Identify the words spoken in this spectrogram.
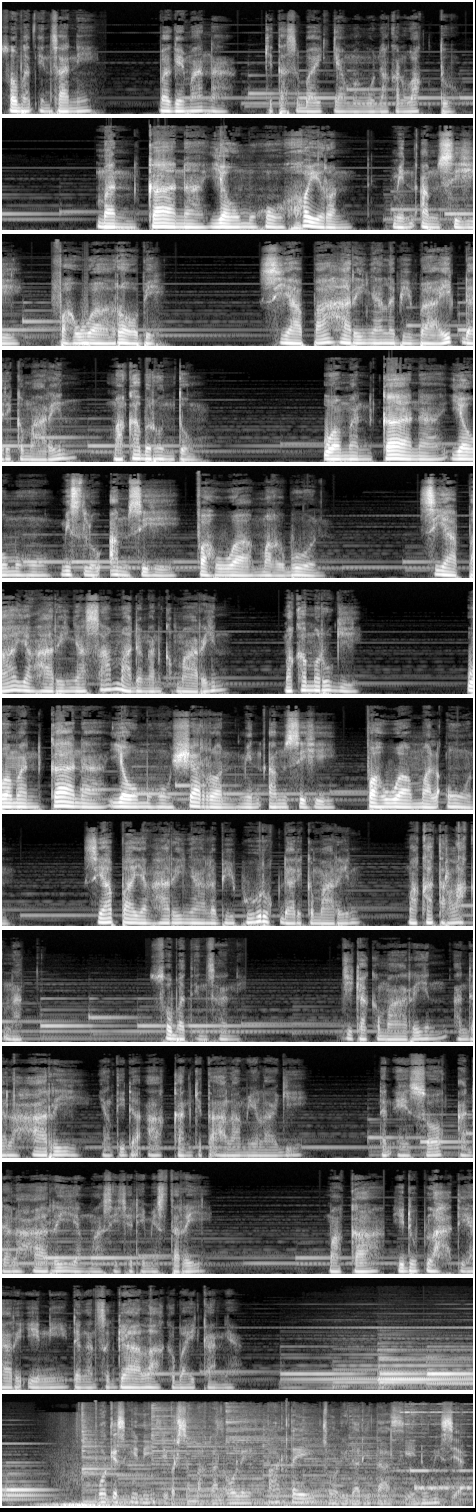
Sobat Insani, bagaimana kita sebaiknya menggunakan waktu? Man kana yaumuhu khairan min amsihi fahuwa robi. Siapa harinya lebih baik dari kemarin, maka beruntung. Waman kana yaumuhu mislu amsihi fahuwa maghbun. Siapa yang harinya sama dengan kemarin, maka merugi. Waman kana yaumuhu syarron min amsihi fahuwa mal'un. Siapa yang harinya lebih buruk dari kemarin, maka terlaknat. Sobat Insani, jika kemarin adalah hari yang tidak akan kita alami lagi, dan esok adalah hari yang masih jadi misteri, maka hiduplah di hari ini dengan segala kebaikannya. Podcast ini dipersembahkan oleh Partai Solidaritas Indonesia.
